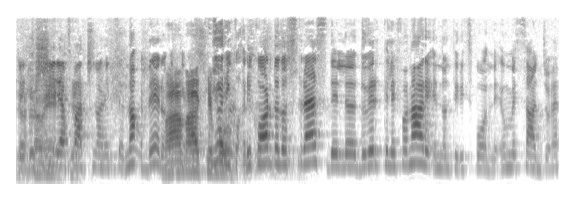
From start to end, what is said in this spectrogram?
per riuscire a farci una lezione. No, è vero. Ma- ma io voi- ric- ricordo lo stress del dover telefonare e non ti risponde. È un messaggio. eh.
